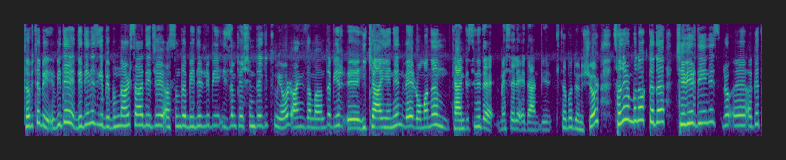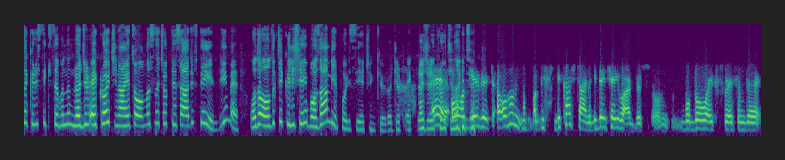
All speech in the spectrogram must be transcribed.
Tabii tabii. Bir de dediğiniz gibi bunlar sadece aslında belirli bir izin peşinde gitmiyor. Aynı zamanda bir e, hikayenin ve romanın kendisini de mesele eden bir kitaba dönüşüyor. Sanırım bu noktada çevirdiğiniz e, Agatha Christie kitabının Roger Ackroyd cinayeti olması da çok tesadüf değil değil mi? O da oldukça klişeyi bozan bir polisiye çünkü Roger, Roger Ackroyd evet, cinayeti. Evet, onun bir, birkaç tane bir de şey vardır. Bu Doğu Ekspresi'nde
